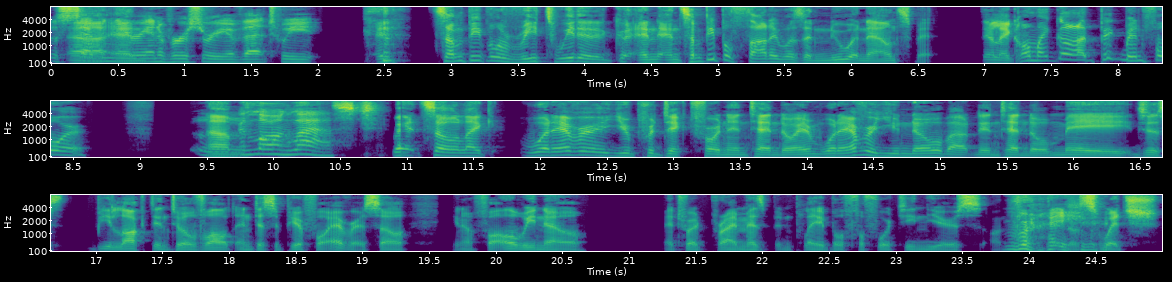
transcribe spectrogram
the seven year Uh, and- anniversary of that tweet. Some people retweeted it, and and some people thought it was a new announcement. They're like, "Oh my god, Pikmin 4!" Um, At long last. But so like whatever you predict for Nintendo and whatever you know about Nintendo may just be locked into a vault and disappear forever. So, you know, for all we know, Metroid Prime has been playable for 14 years on the Right. Nintendo Switch.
